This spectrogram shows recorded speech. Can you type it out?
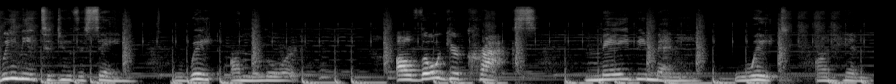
we need to do the same. Wait on the Lord. Although your cracks may be many, wait on Him.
